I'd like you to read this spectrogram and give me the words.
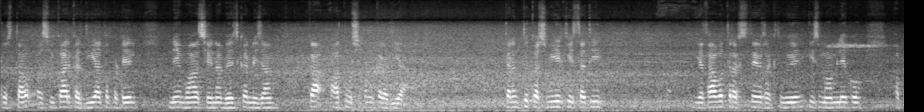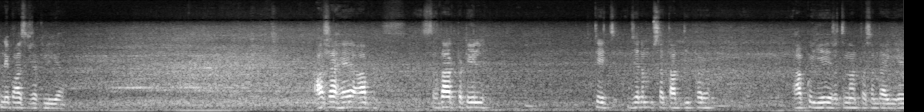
प्रस्ताव अस्वीकार कर दिया तो पटेल ने वहाँ सेना भेजकर निज़ाम का आत्मसमर्पण कर दिया। परंतु कश्मीर की स्थिति यथावत रखते रखते हुए इस मामले को अपने पास रख लिया। आशा है आप सरदार पटेल के जन्म शताब्दी पर आपको ये रचना पसंद आई है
